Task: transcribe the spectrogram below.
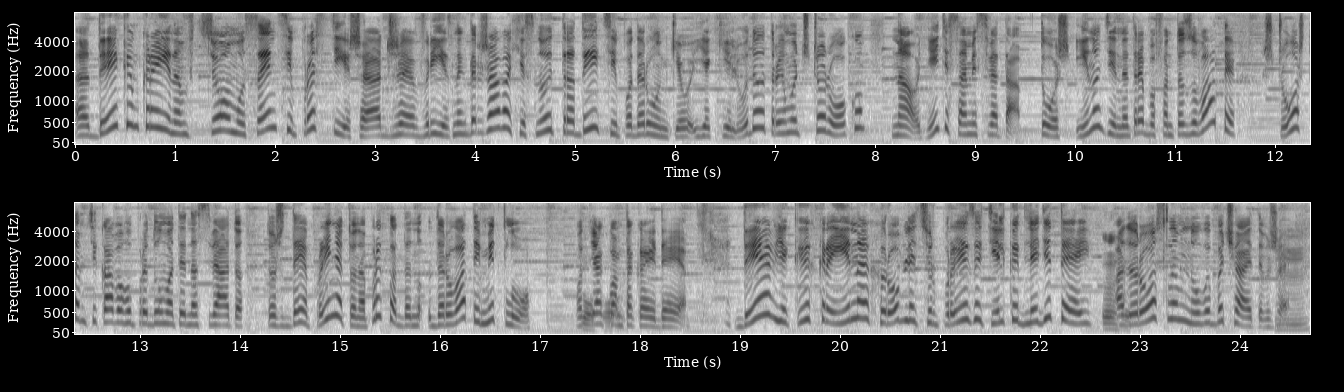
Е, Деяким країнам в цьому сенсі простіше, адже в різних державах існують традиції подарунків, які люди отримують щороку на одні й ті самі свята. Тож іноді не треба фантазувати, що ж там цікавого придумати на свято. Тож де прийнято, наприклад, дарувати мітлу. От як Ого. вам така ідея? Де в яких країнах роблять сюрпризи тільки для дітей, а дорослим ну вибачайте вже. Мгм.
